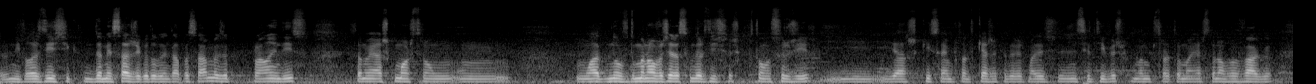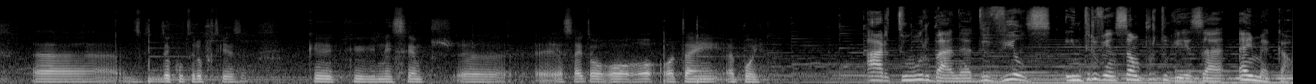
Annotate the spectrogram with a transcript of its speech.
a nível artístico da mensagem que eu estou a tentar passar, mas para além disso também acho que mostram um lado novo de uma nova geração de artistas que estão a surgir e, e acho que isso é importante que haja cada vez mais iniciativas para mostrar também esta nova vaga uh, da cultura portuguesa, que, que nem sempre uh, é aceita ou, ou, ou tem apoio. Arte Urbana de Vils, intervenção portuguesa em Macau.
